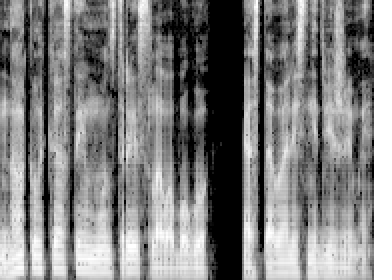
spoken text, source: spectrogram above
Но клыкастые монстры, слава богу, оставались недвижимы.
